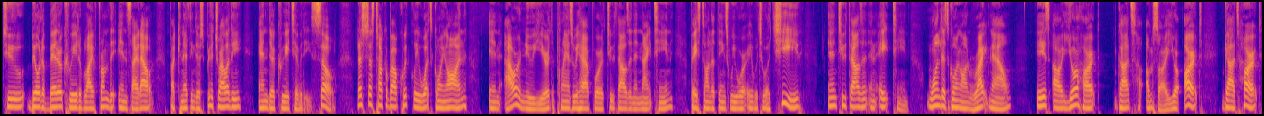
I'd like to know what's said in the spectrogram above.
to build a better creative life from the inside out by connecting their spirituality and their creativity. So let's just talk about quickly what's going on in our new year, the plans we have for 2019 based on the things we were able to achieve in 2018. One that's going on right now is our Your Heart, God's, I'm sorry, Your Art, God's Heart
